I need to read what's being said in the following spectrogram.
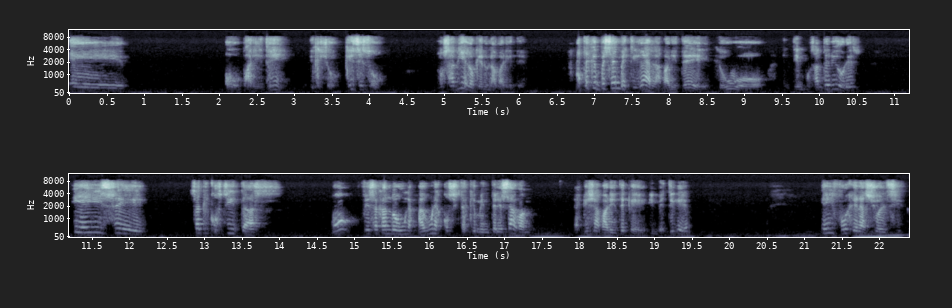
eh, oh, varieté. Dije yo, ¿qué es eso? No sabía lo que era una varieté. Hasta que empecé a investigar las varietés que hubo en tiempos anteriores, y ahí hice, saqué cositas, ¿no? Fui sacando algunas cositas que me interesaban, aquellas varietés que investigué, y ahí fue que nació el ciclo.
